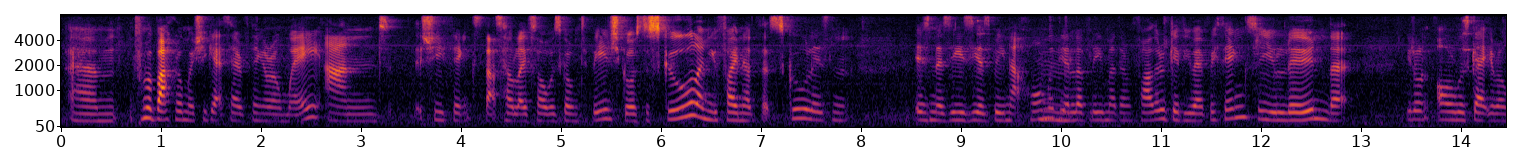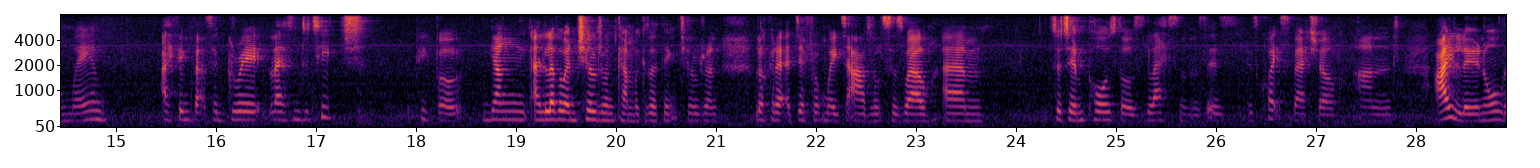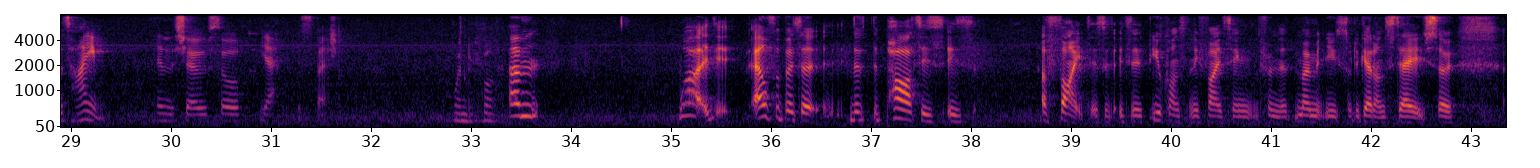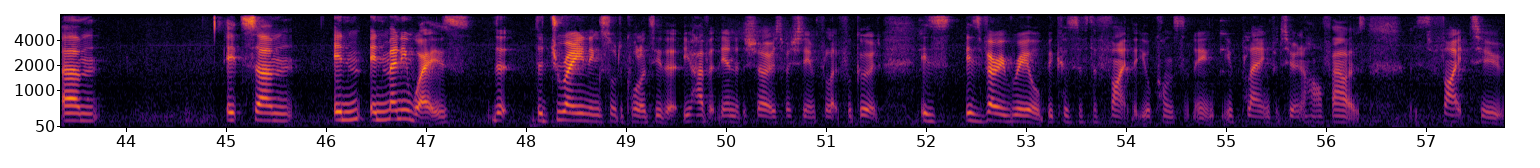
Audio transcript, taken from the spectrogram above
um, from a background where she gets everything her own way and she thinks that's how life's always going to be. And she goes to school and you find out that school isn't isn't as easy as being at home with your lovely mother and father who give you everything. So you learn that you don't always get your own way. And I think that's a great lesson to teach people, young. I love it when children come because I think children look at it a different way to adults as well. Um, so to impose those lessons is, is quite special. And I learn all the time in the show. So yeah, it's special. wonderful. Um, well, it, it, Elphaba, uh, the, the part is, is a fight. It's a, it's a, you're constantly fighting from the moment you sort of get on stage. So um, it's, um, in, in many ways, the, the draining sort of quality that you have at the end of the show, especially in Float for Good, is, is very real because of the fight that you're constantly you're playing for two and a half hours. This fight to,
